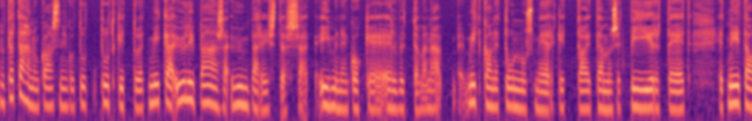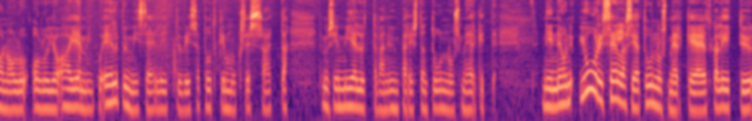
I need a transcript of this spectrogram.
No tätähän on myös niinku tut- tutkittu, että mikä ylipäänsä ympäristössä ihminen kokee elvyttävänä, mitkä on ne tunnusmerkit tai tämmöiset piirteet. Että niitä on ollut, ollut jo aiemmin kuin elpymiseen liittyvissä tutkimuksissa, että tämmöisiä miellyttävän ympäristön tunnusmerkit, niin ne on juuri sellaisia tunnusmerkkejä, jotka liittyy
